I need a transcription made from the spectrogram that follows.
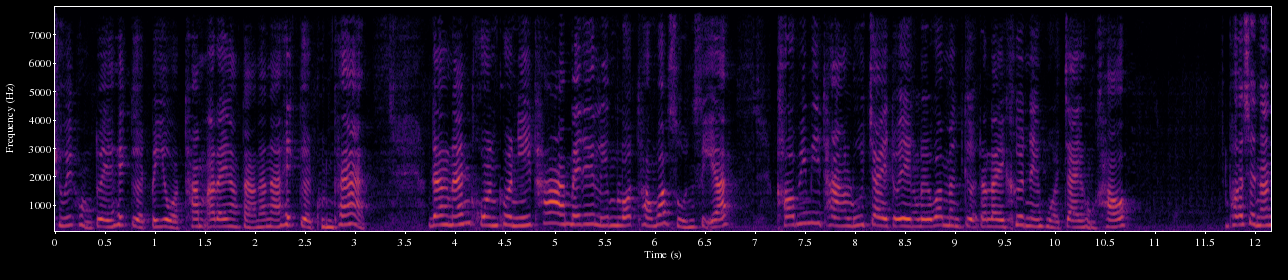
ชีวิตของตัวเองให้เกิดประโยชน์ทำอะไรต่างๆ นานาให้เกิดคุณค่า ดังนั้นคนคนนี้ถ้าไม่ได้ลิ้มรสคำว่าสูญเสีย เขาไม่มีทางรู้ใจตัวเองเลยว่ามันเกิดอะไรขึ้นในหัวใจของเขา เพราะฉะนั้น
